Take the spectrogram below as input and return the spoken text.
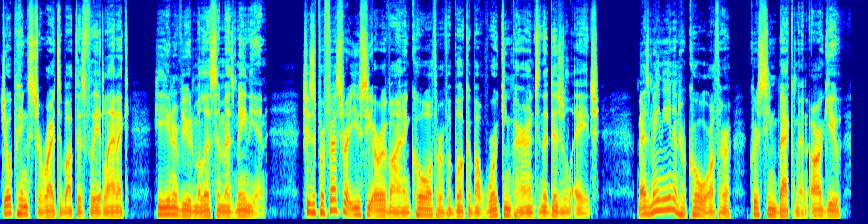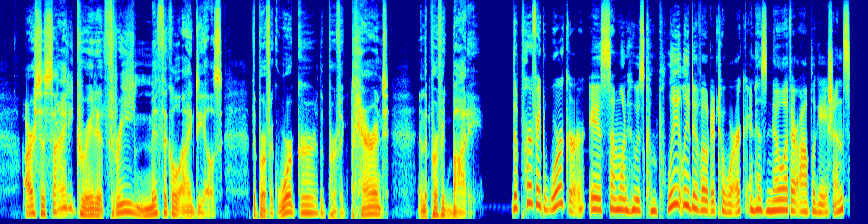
Joe Pinsker writes about this for The Atlantic. He interviewed Melissa Mazmanian. She's a professor at UC Irvine and co author of a book about working parents in the digital age. Mazmanian and her co author, Christine Beckman, argue our society created three mythical ideals the perfect worker, the perfect parent, and the perfect body. The perfect worker is someone who's completely devoted to work and has no other obligations.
